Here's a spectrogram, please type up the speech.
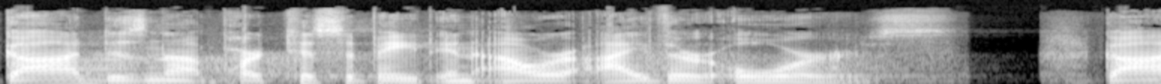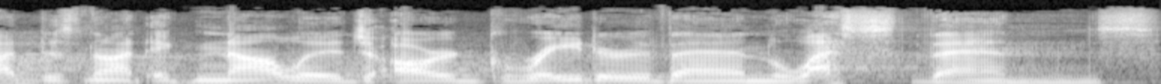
God does not participate in our either ors. God does not acknowledge our greater than, less thans.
